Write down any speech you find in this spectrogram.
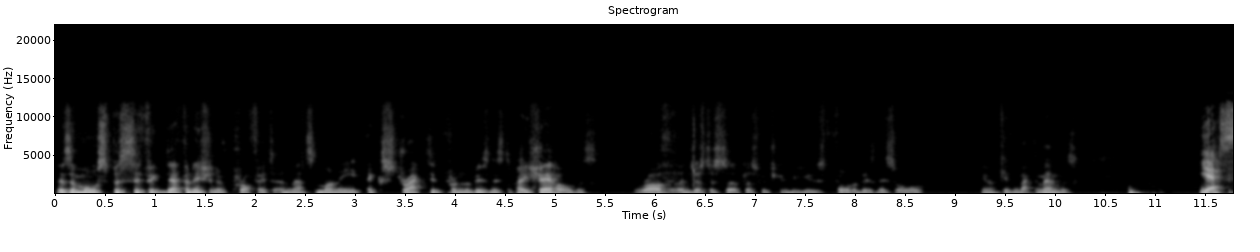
there's a more specific definition of profit, and that's money extracted from the business to pay shareholders, rather than just a surplus which can be used for the business or, you know, given back to members. Yes,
